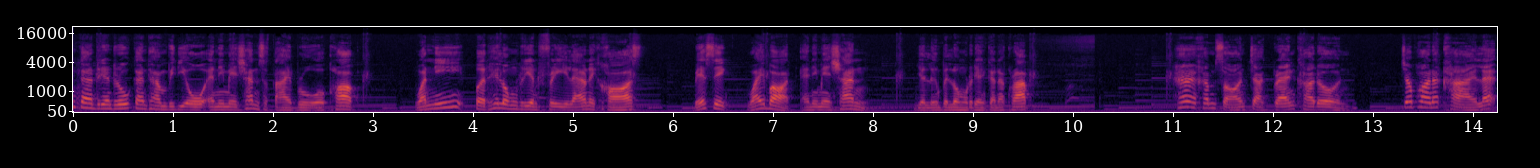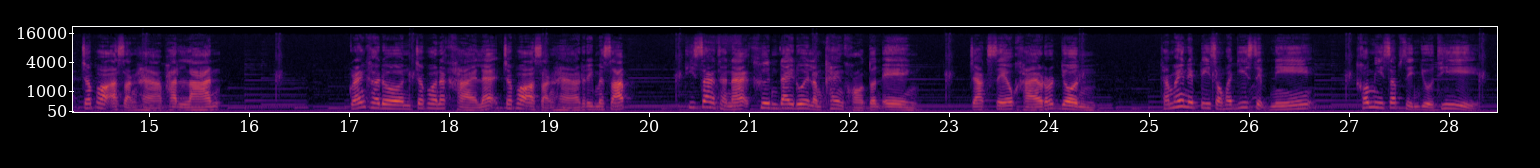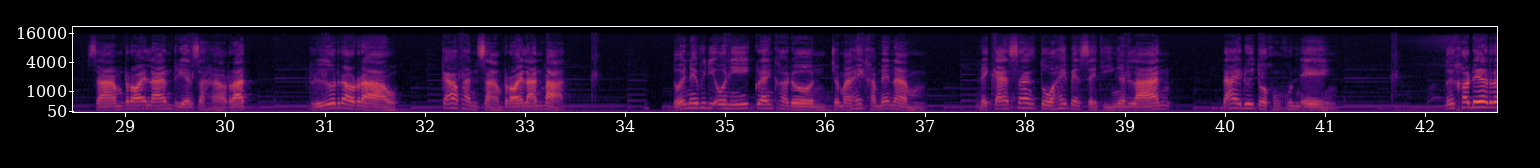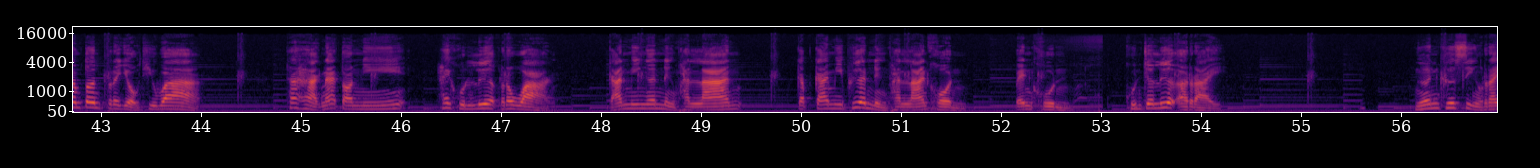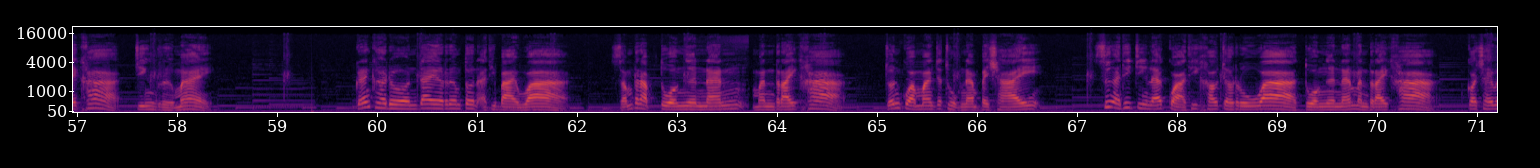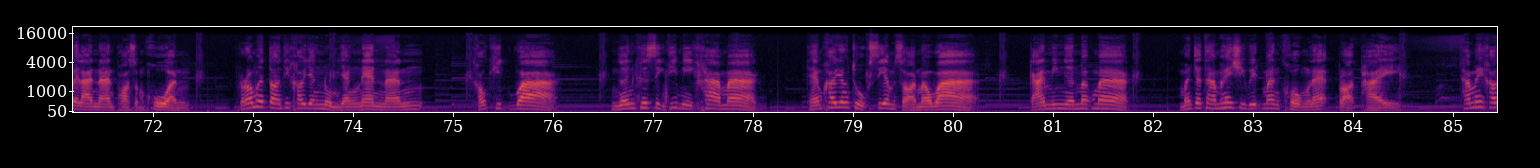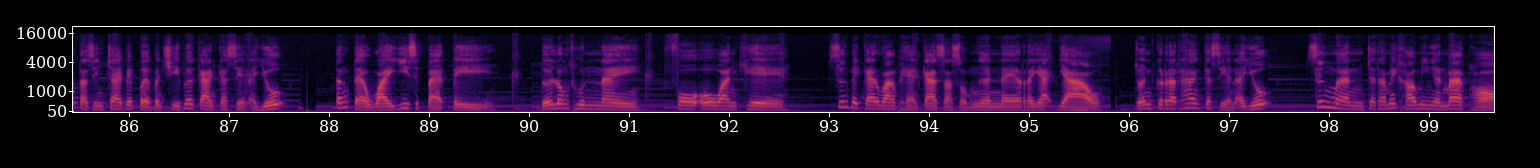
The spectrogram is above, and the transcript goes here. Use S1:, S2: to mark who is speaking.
S1: องการเรียนรู้การทำวิดีโอแอนิเมชันสไตล์ Blue O'Clock วันนี้เปิดให้ลงเรียนฟรีแล้วในคอร์ส Basic Whiteboard Animation อย่าลืมไปลงเรียนกันนะครับ 5 คำสอนจาก Grant Cardone เจ้าพ่อนักขายและเจ้าพ่ออสังหาพันล้าน Grant Cardone เจ้าพ่อนักขายและเจ้าพ่ออสังหาริมทรัพย์ ที่สร้างฐานะขึ้นได้ด้วยลำแข้งของตนเอง จากเซลล์ขายรถยนต์ทำให้ในปี 2020 นี้ เขามีทรัพย์สินอยู่ที่ 300 ล้านเหรียญสหรัฐ หรือราวๆ 9,300 ล้านบาท โดยในวิดีโอนี้แกรนด์คาร์โดนจะมาให้คำแนะนำในการสร้างตัวให้เป็นเศรษฐีเงินล้าน ได้ด้วยตัวของคุณเอง โดยเขาได้เริ่มต้นประโยคที่ว่า ถ้าหากณตอนนี้ให้คุณเลือกระหว่าง การมีเงิน 1,000 ล้าน กับการมีเพื่อน 1,000 ล้านคน เป็นคุณ คุณจะเลือกอะไรเงินคือสิ่งไร้ค่าจริงหรือไม่ แกรนคาร์โดนได้เริ่มต้นอธิบายว่าสำหรับตัวเงินนั้นมันไร้ค่า จนกว่ามันจะถูกนำไปใช้ ซึ่งอันที่จริงแล้วกว่าที่เขาจะรู้ว่าตัวเงินนั้นมันไร้ค่า ก็ใช้เวลานานพอสมควร เพราะเมื่อตอนที่เขายังหนุ่มยังแน่นนั้น เขาคิดว่า เงินคือสิ่งที่มีค่ามาก แถมเขายังถูกเสี่ยมสอนมาว่า การมีเงินมากๆ มันจะทำให้ชีวิตมั่นคงและปลอดภัยทำให้เขาตัดสินใจไปเปิดบัญชีเพื่อการเกษียณอายุ ตั้งแต่วัย 28 ปี โดยลงทุนใน 401k ซึ่งเป็นการวางแผนการสะสมเงินในระยะยาว จนกระทั่งเกษียณอายุ ซึ่งมันจะทำให้เขามีเงินมากพอ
